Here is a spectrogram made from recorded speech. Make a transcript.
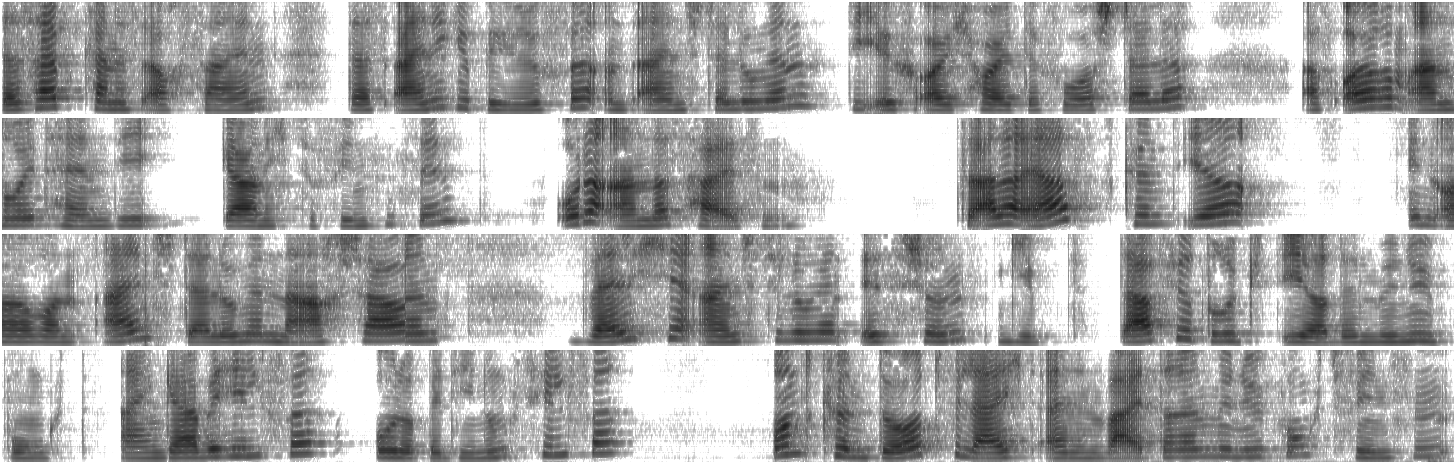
Deshalb kann es auch sein, dass einige Begriffe und Einstellungen, die ich euch heute vorstelle, auf eurem Android-Handy gar nicht zu finden sind oder anders heißen. Zuallererst könnt ihr in euren Einstellungen nachschauen, welche Einstellungen es schon gibt. Dafür drückt ihr den Menüpunkt Eingabehilfe oder Bedienungshilfe und könnt dort vielleicht einen weiteren Menüpunkt finden,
